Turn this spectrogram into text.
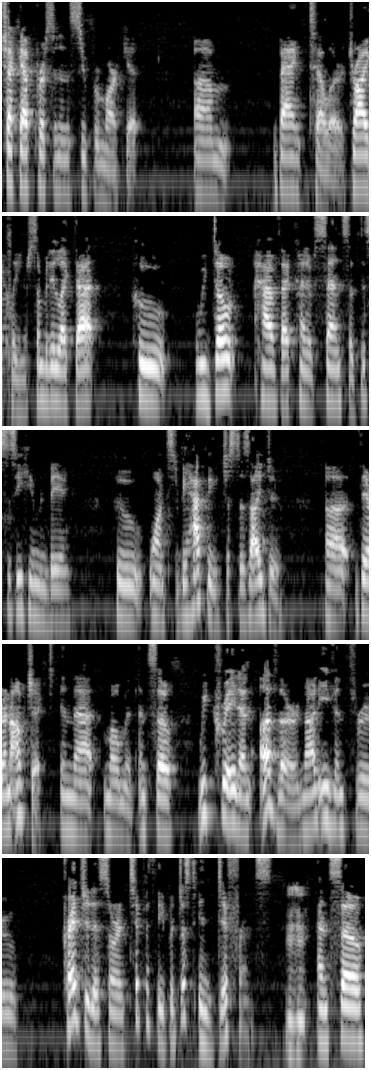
Checkout person in the supermarket, um, bank teller, dry cleaner, somebody like that, who we don't have that kind of sense that this is a human being who wants to be happy just as I do. Uh, they're an object in that moment. And so we create an other, not even through prejudice or antipathy, but just indifference. Mm-hmm. And so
